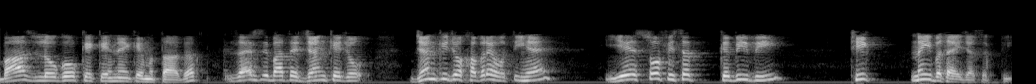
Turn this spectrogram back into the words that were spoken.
بعض لوگوں کے کہنے کے مطابق، ظاہر سی بات ہے، جنگ کے جو، جنگ کی جو خبریں ہوتی ہیں، یہ سو فیصد کبھی بھی ٹھیک نہیں بتائی جا سکتی۔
